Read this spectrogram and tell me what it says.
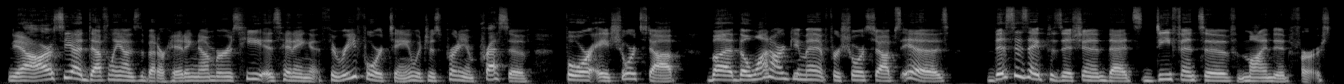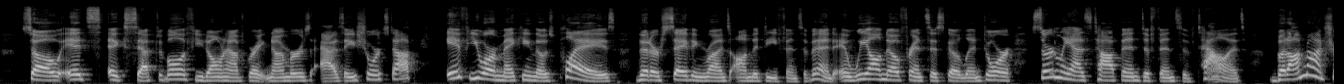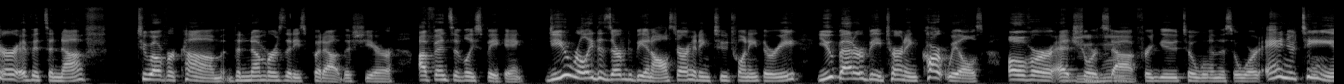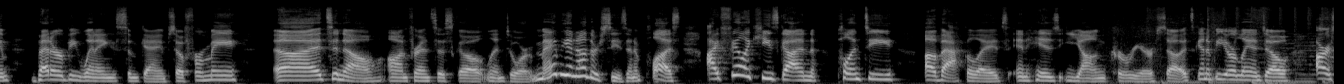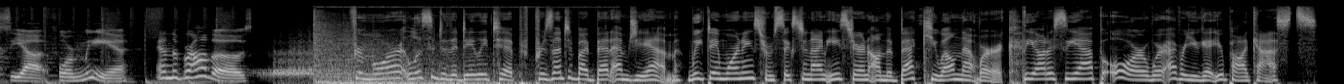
Yeah, Arcia definitely has the better hitting numbers. He is hitting 314, which is pretty impressive for a shortstop. But the one argument for shortstops is this is a position that's defensive minded first. So it's acceptable if you don't have great numbers as a shortstop if you are making those plays that are saving runs on the defensive end. And we all know Francisco Lindor certainly has top end defensive talent, but I'm not sure if it's enough to overcome the numbers that he's put out this year, offensively speaking. Do you really deserve to be an all star hitting 223? You better be turning cartwheels over at mm-hmm. shortstop mm-hmm. for you to win this award. And your team better be winning some games. So for me, uh, it's a no on Francisco Lindor. Maybe another season. And plus, I feel like he's gotten plenty of accolades in his young career. So it's going to be Orlando Arcia for me and the Bravos. For more, listen to the Daily Tip presented by BetMGM. Weekday mornings from 6 to 9 Eastern on the BetQL network, the Audacy app, or wherever you get your podcasts.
